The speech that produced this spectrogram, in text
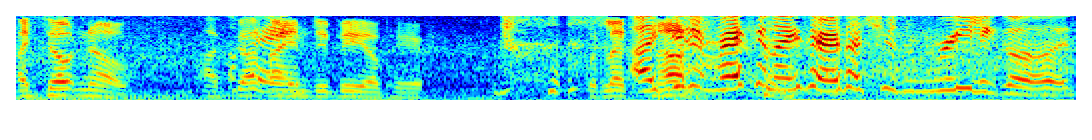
I don't know. I've got Okay. IMDb up here, but let's I not. didn't recognise her. I thought she was really good.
